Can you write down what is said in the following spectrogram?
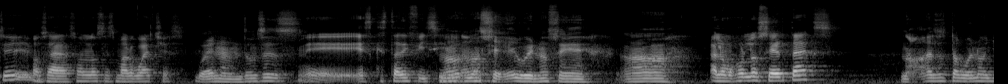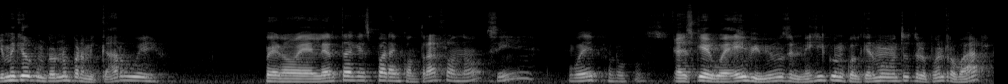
Sí. O sea, son los smartwatches. bueno, entonces... Eh, es que está difícil, No, ¿no? no sé, güey, no sé. Ah, A lo mejor los AirTags, No, eso está bueno. Yo me quiero comprar uno para mi carro, güey. pero el AirTag es para encontrarlo, ¿no? Sí. Güey, pero pues... Es que, güey, vivimos en México, en cualquier momento te lo pueden robar.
